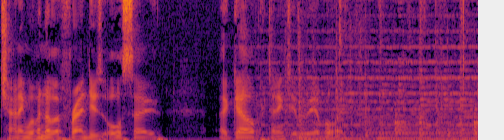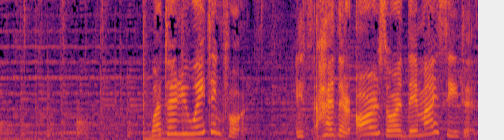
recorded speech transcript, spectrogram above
chatting with another friend who's also a girl pretending to be a boy. What are you waiting for? It's either ours or they might eat it.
